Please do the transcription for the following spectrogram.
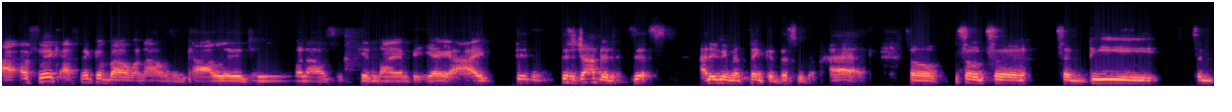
I, I, think I think about when I was in college and when I was getting my MBA. I didn't. This job didn't exist. I didn't even think that this was a path. So, so to to be to,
